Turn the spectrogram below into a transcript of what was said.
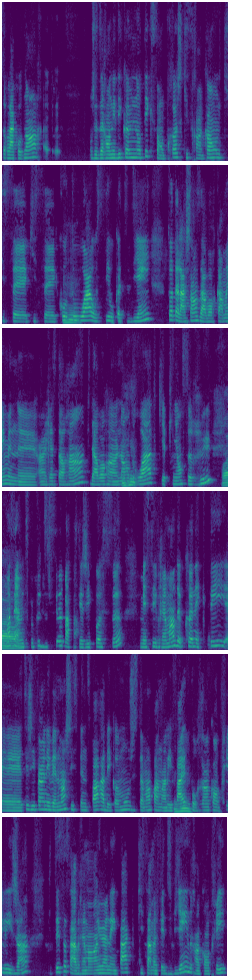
sur la côte nord je veux dire, on est des communautés qui sont proches, qui se rencontrent, qui se, qui se côtoient mhm. aussi au quotidien. Toi, tu as la chance d'avoir quand même un restaurant, puis d'avoir un mhm. endroit qui est pignon sur rue. Moi, c'est un petit peu plus difficile parce que j'ai pas ça, mais c'est vraiment de connecter. Euh, tu sais, j'ai fait un événement chez Spin Sport à Bécomo justement pendant les fêtes mhm. pour rencontrer les gens. Ça, ça a vraiment eu un impact. Puis ça m'a fait du bien de rencontrer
